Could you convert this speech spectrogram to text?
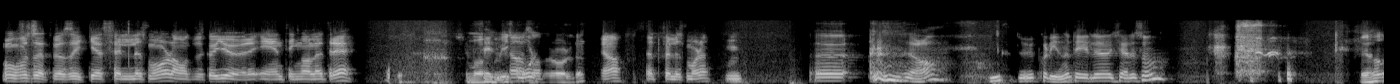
Hvorfor setter vi oss ikke et felles mål om at vi skal gjøre én ting alle tre? Felles mål? Ja, et felles mål, ja. Mm. Uh, ja, du kliner til, kjære sønn. ja,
